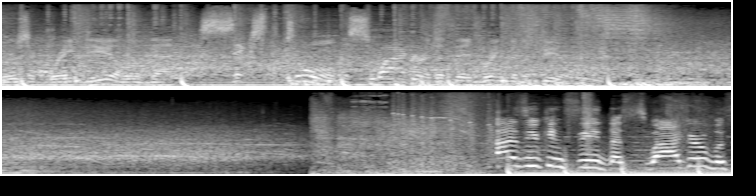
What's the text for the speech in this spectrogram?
There's a great deal of that sixth tool, the swagger that they bring to the field. As you can see, the swagger was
